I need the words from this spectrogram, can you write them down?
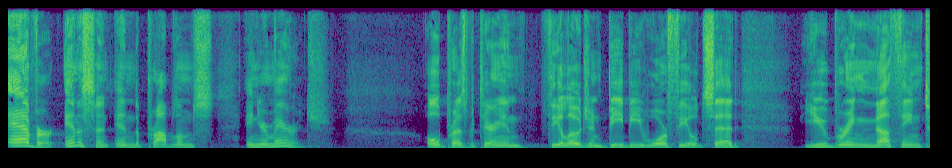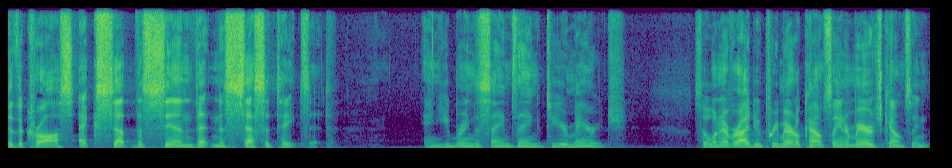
ever innocent in the problems in your marriage. Old Presbyterian theologian B.B. Warfield said, You bring nothing to the cross except the sin that necessitates it. And you bring the same thing to your marriage. So, whenever I do premarital counseling or marriage counseling,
